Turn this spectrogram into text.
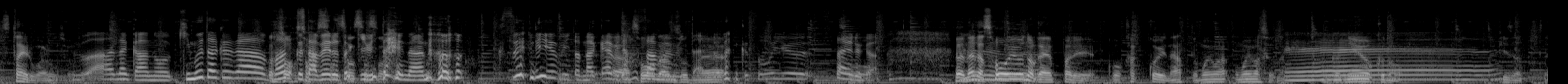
スタイルがあるんですよ。うわーなんかあのキムタクがマック食べる時みたいなあの薬指と中指で挟むみたいなね。なんかそういうスタイルが。だからなんかそういうのがやっぱりこうかっこいいなって思いま思いますよね、えニューヨークののピザって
